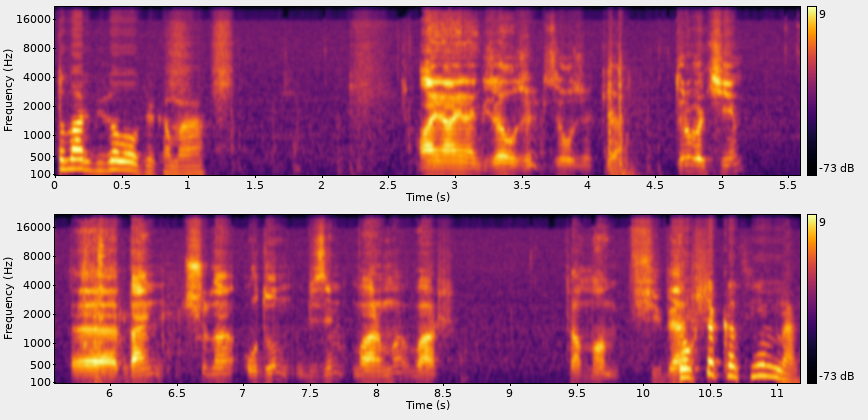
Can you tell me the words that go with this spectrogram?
sılar güzel olacak ama ha. Aynen aynen güzel olacak güzel olacak ya. Dur bakayım. Ee, ben şuradan odun bizim var mı? Var. Tamam. Fiber Yoksa kasayım ben.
